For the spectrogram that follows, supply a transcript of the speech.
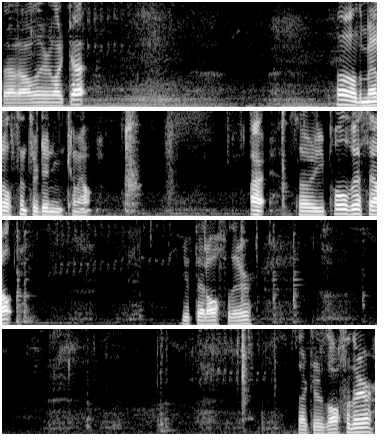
That out of there like that. Oh, the metal sensor didn't come out. All right, so you pull this out, get that off of there. That goes off of there.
